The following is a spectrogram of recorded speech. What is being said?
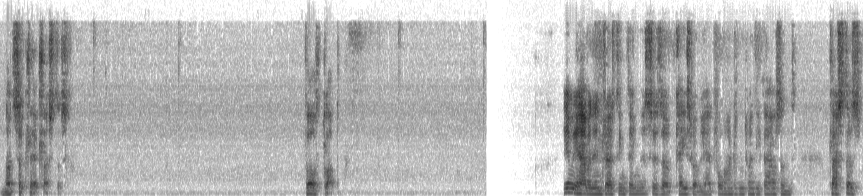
not so clear clusters. Fourth plot. Here we have an interesting thing. This is a case where we had 420,000 clusters.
